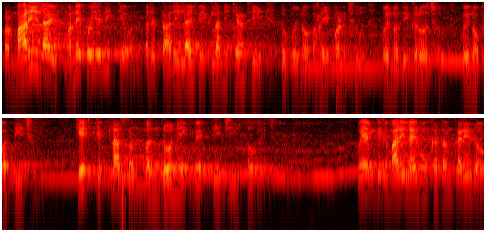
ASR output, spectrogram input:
પણ મારી લાઈફ મને કોઈ નહીં કહેવાનું. અરે, તારી લાઈફ એકલાની ક્યાંથી? તું કોઈનો ભાઈ પણ છું, કોઈનો દીકરો છું, કોઈનો પતિ છું. કેટ કેટલા સંબંધોને એક વ્યક્તિ જીવતો હોય છે. કોઈ એમ કે મારી લાઈફ હું ખતમ કરી દઉં,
